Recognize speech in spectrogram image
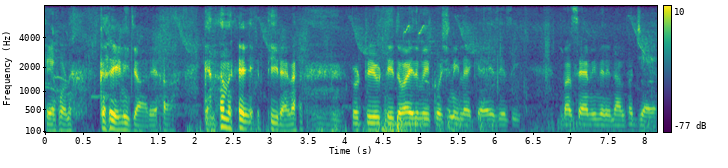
ਤੇ ਹੁਣ ਘਰੇ ਨਹੀਂ ਜਾ ਰਿਹਾ। ਕਹਿੰਦਾ ਮੈਂ ਇੱਥੇ ਹੀ ਰਹਿਣਾ। ਰੋਟੀ ਰੋਟੀ, ਦਵਾਈ ਦਵਾਈ ਕੁਛ ਨਹੀਂ ਲੈ ਕੇ ਆਏ ਸੀ ਅਸੀਂ। ਬਸ ਐਵੇਂ ਹੀ ਮੇਰੇ ਨਾਲ ਭੱਜਿਆ ਆ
